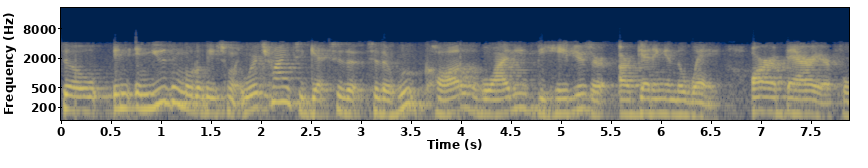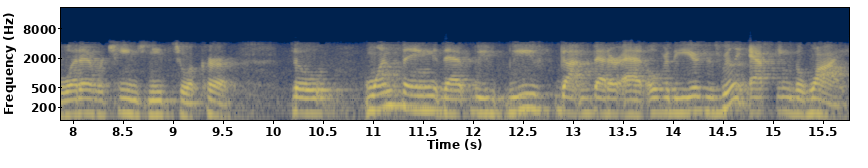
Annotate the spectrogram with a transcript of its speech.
So in, in using motivation, we're trying to get to the, to the root cause of why these behaviors are, are getting in the way, are a barrier for whatever change needs to occur. So one thing that we've, we've gotten better at over the years is really asking the why.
